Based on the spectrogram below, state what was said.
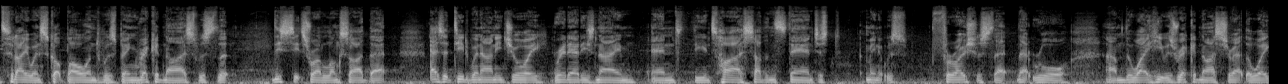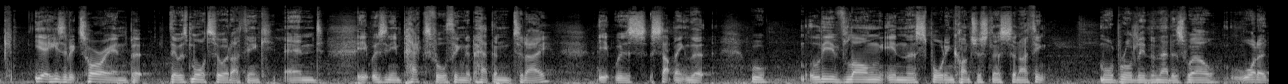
today, when Scott Boland was being recognised, was that this sits right alongside that, as it did when Arnie Joy read out his name and the entire Southern stand just, I mean, it was ferocious that that roar, um, the way he was recognised throughout the week. Yeah, he's a Victorian, but there was more to it, I think, and it was an impactful thing that happened today. It was something that will live long in the sporting consciousness, and I think more broadly than that as well. What a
